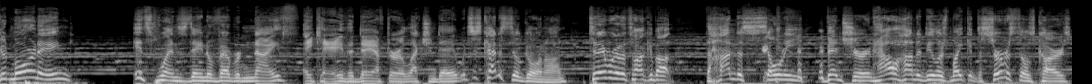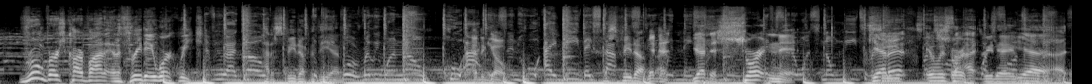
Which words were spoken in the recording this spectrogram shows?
Good morning. It's Wednesday, November 9th, aka the day after Election Day, which is kind of still going on. Today, we're going to talk about the Honda Sony venture and how Honda dealers might get to service those cars, Vroom versus Carvana, and a three day work week. Had to speed up at the end. Really want to know who I Had to go. and who I be. They stop Speed up. You had to, you had to shorten it. Get it? It was Short I- three day. Yeah, I,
